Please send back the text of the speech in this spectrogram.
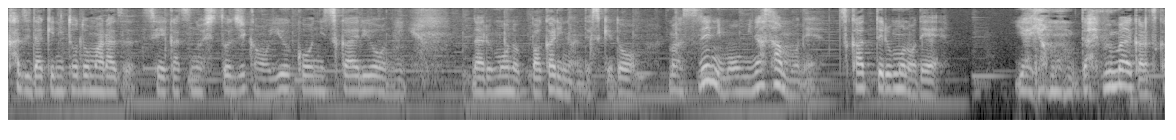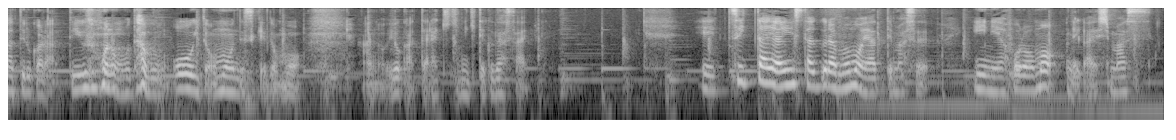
家事だけにとどまらず生活の質と時間を有効に使えるようになるものばかりなんですけど、まあ、すでにもう皆さんもね使ってるものでいやいやもうだいぶ前から使ってるからっていうものも多分多いと思うんですけどもあのよかったら聞きに来てください。え、Twitter や Instagram もやってます。いいねやフォローもお願いします。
